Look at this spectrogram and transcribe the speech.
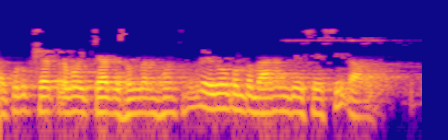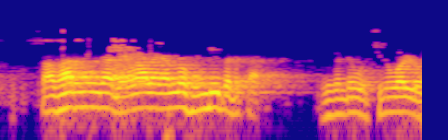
ఆ కురుక్షేత్రము ఇత్యాది సందర్భం వచ్చినప్పుడు ఏదో కొంత దానం చేసేసి రావడం. సాధారణంగా దేవాలయాల్లో హుండీ పెడతారు. ఎందుకంటే వచ్చిన వాళ్ళు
